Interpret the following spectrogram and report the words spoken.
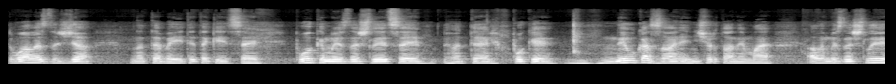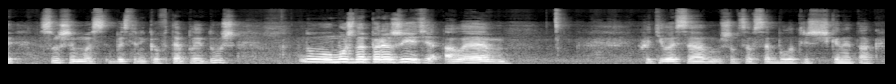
валить з дождя на тебе, і ти такий цей. Поки ми знайшли цей готель, поки не указання, ні чорта немає. Але ми знайшли, сушимось бистренько в теплий душ. Ну, можна пережити, але хотілося, щоб це все було трішечки не так.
